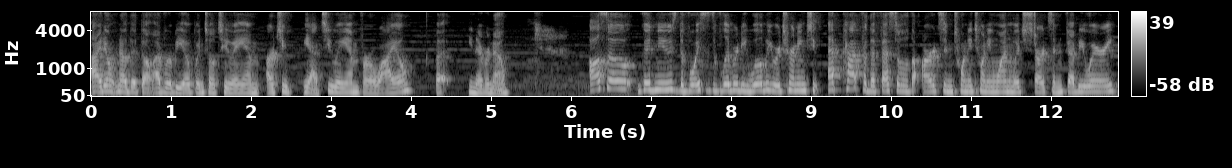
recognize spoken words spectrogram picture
I don't know that they'll ever be open till 2 a.m. or 2, yeah, 2 a.m. for a while, but you never know. Also, good news the Voices of Liberty will be returning to Epcot for the Festival of the Arts in 2021, which starts in February.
